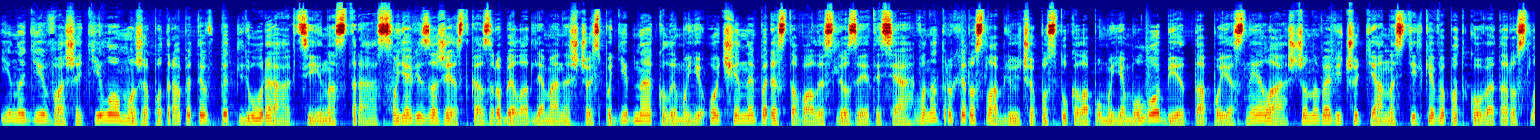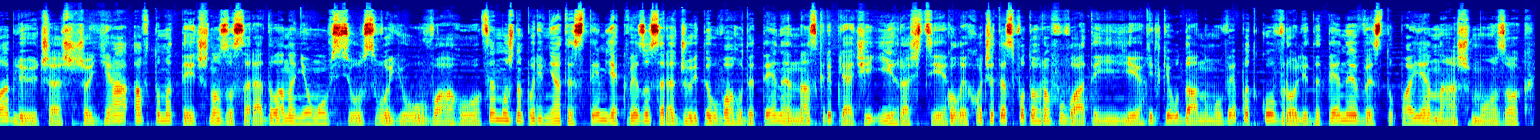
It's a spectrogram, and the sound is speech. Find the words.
Іноді ваше тіло може потрапити в петлю реакції на стрес. Моя візажистка зробила для мене щось подібне, коли мої очі не переставали сльозитися. Вона трохи розслаблююче постукала по моєму лобі та пояснила, що нове відчуття настільки випадкове та розслаблююче, що я автоматично зосередила на ньому всю свою увагу. Це можна порівняти з тим, як ви зосереджуєте увагу дитини на скріплячій іграшці, коли хочете сфотографувати її. Тільки у даному випадку в ролі дитини виступає наш мозок.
